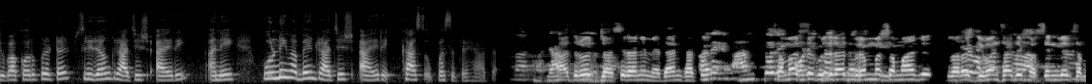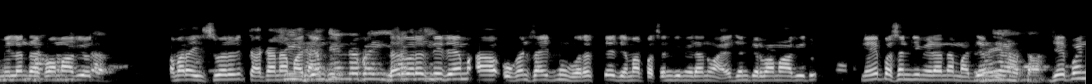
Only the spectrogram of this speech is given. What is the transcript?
યુવા કોર્પોરેટર શ્રીરંગ રાજેશ આયરે અને પૂર્ણિમાબેન રાજેશ આયરે ખાસ ઉપસ્થિત રહ્યા હતા. આજરોજ ઝાંસીરાની મેદાન ખાતે સમસ્ત ગુજરાત બ્રહ્મ સમાજ દ્વારા જીવનસાથી પસંદગી સંમેલન રાખવામાં આવ્યું હતું. અમારા ઈશ્વર કાકાના માધ્યમથી દર વર્ષની જેમ આ ઓગણસાઠમું વર્ષ છે જેમાં પસંદગી મેળાનું આયોજન કરવામાં આવ્યું હતું. ને એ પસંદગી મેળાના માધ્યમથી જે પણ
